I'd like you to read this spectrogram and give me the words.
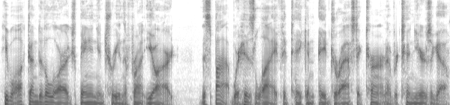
He walked under the large banyan tree in the front yard, the spot where his life had taken a drastic turn over 10 years ago.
